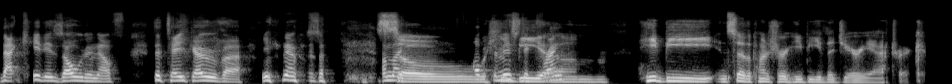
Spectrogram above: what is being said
that kid is old enough to take over. You know, so I'm like, optimistic, be, Frank. um, he'd be instead of the Punisher, he'd be the geriatric.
